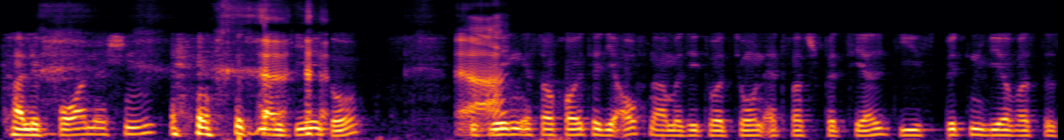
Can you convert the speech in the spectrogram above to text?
kalifornischen San Diego. Ja. Deswegen ist auch heute die Aufnahmesituation etwas speziell. Dies bitten wir, was das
